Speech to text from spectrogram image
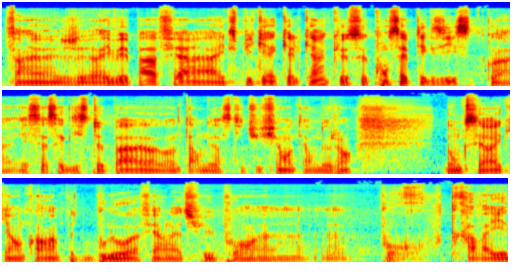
Enfin, je n'arrivais pas à faire à expliquer à quelqu'un que ce concept existe, quoi. Et ça, ça n'existe pas en termes d'institutions, en termes de gens. Donc c'est vrai qu'il y a encore un peu de boulot à faire là-dessus pour, euh, pour travailler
